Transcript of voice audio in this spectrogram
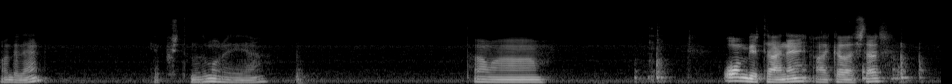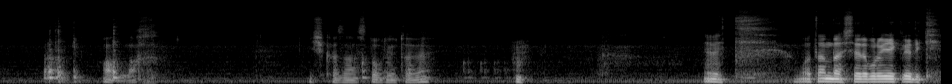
Hadi lan. Yapıştınız mı oraya ya? Tamam. 11 tane arkadaşlar. Allah. İş kazası da oluyor tabi. Evet. Vatandaşları buraya ekledik.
